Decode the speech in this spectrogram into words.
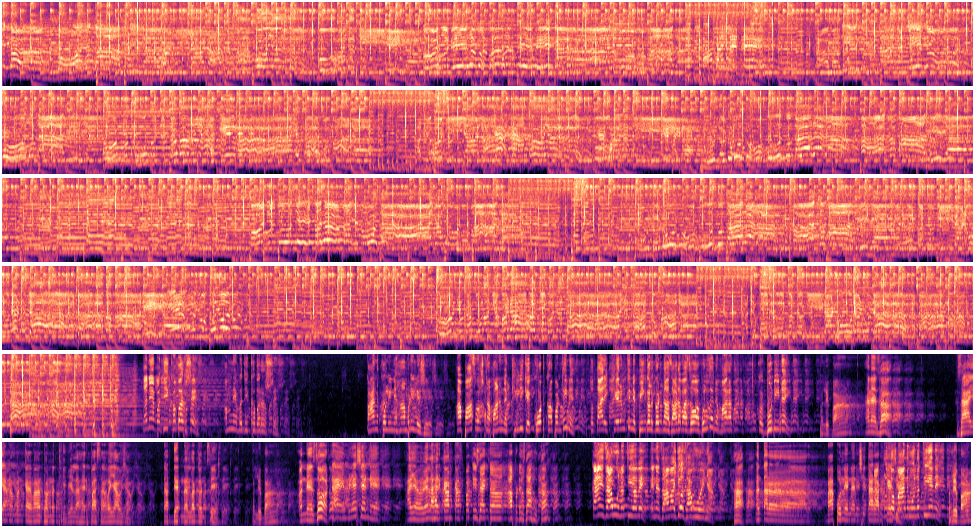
વર્ષ હશે. કાન ખોલીને સાંભળી લેજે. આ પાંચ વર્ષના ભાણેને ખીલી કે ખોટ ખાપણ થઈ ને તો તારી ખેર નથી ને પિંગલગઢના ઝાડવા જોવા ભૂલી ને મારા કોઈ ભૂંડી નહીં. ભલે બાણ. અને જા. જા યાના મન કાંઈ વાંધો નથી. વેલા હેર પાછા વઈ આવજો. તાર દેરના લગન છે. ભલે બા અને જો ટાઈમ રહેશે ને, આયા વેલા હેર કામકાજ પતી જાય તો આપણે જાહુ કા? કાંઈ જાવું નથી હવે. એને જાવા જો જાવું હોય ને હા અંતર બાપુ ને સીતારામ કે તો માનવું નથી એને. ભલે બા.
